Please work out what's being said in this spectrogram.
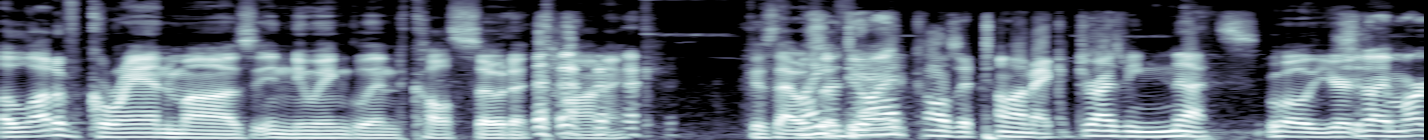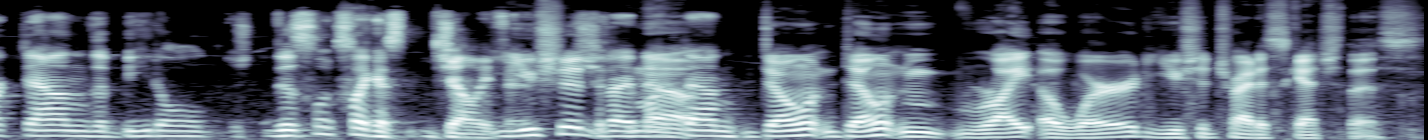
a lot of grandmas in New England call soda tonic because that was My a do I- dad calls it tonic. It drives me nuts. well. You're should I mark down the beetle? This looks like a jellyfish. you should Should I mark down? don't don't write a word. You should try to sketch this.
